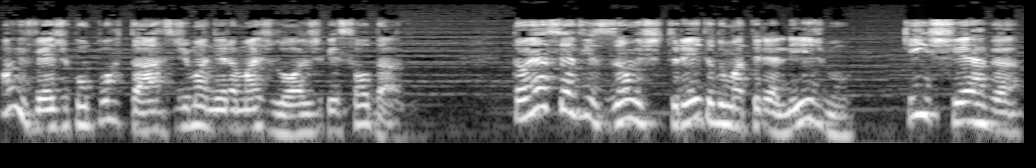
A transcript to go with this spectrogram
ao invés de comportar-se de maneira mais lógica e saudável. Então, essa é a visão estreita do materialismo que enxerga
